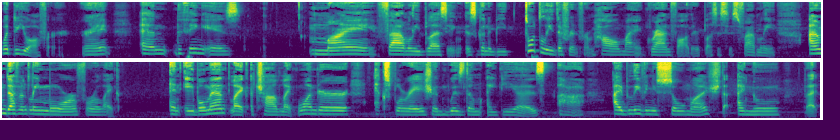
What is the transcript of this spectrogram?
What do you offer, right? And the thing is, my family blessing is gonna be totally different from how my grandfather blesses his family. I'm definitely more for like enablement, like a childlike wonder, exploration, wisdom, ideas. Uh, I believe in you so much that I know that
